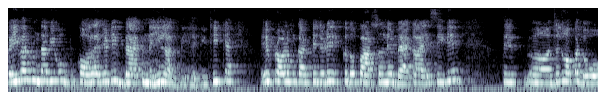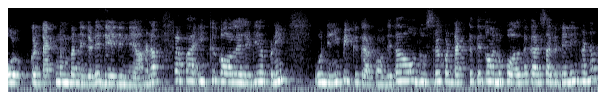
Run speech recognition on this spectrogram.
ਕਈ ਵਾਰ ਹੁੰਦਾ ਵੀ ਉਹ ਕਾਲ ਹੈ ਜਿਹੜੀ ਬੈਕ ਨਹੀਂ ਲੱਗਦੀ ਹੈਗੀ ਠੀਕ ਹੈ? ਇਹ ਪ੍ਰੋਬਲਮ ਕਰਕੇ ਜਿਹੜੇ ਇੱਕ ਦੋ ਪਾਰਸਲ ਨੇ ਬੈਕ ਆਏ ਸੀਗੇ ਤੇ ਜਦੋਂ ਆਪਾਂ ਦੋ ਕੰਟੈਕਟ ਨੰਬਰ ਨੇ ਜਿਹੜੇ ਦੇ ਦਿੰਨੇ ਆ ਹਨਾ? ਫਿਰ ਆਪਾਂ ਇੱਕ ਕਾਲ ਹੈ ਜਿਹੜੀ ਆਪਣੀ ਉਹ ਨਹੀਂ ਪਿਕ ਕਰ ਪਾਉਂਦੇ ਤਾਂ ਉਹ ਦੂਸਰੇ ਕੰਟੈਕਟ ਤੇ ਤੁਹਾਨੂੰ ਕਾਲ ਤਾਂ ਕਰ ਸਕਦੇ ਨੇ ਹਨਾ?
